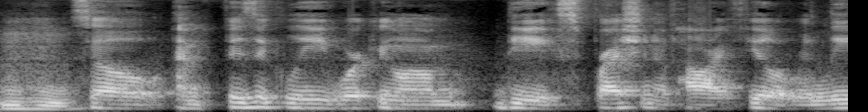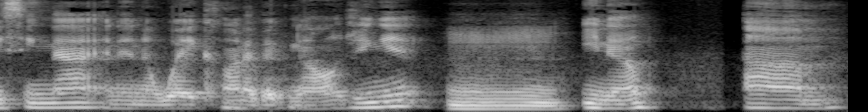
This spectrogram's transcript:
mhm. So I'm physically working on the expression of how I feel, releasing that, and in a way, kind of acknowledging it. Mm, You know. Um,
